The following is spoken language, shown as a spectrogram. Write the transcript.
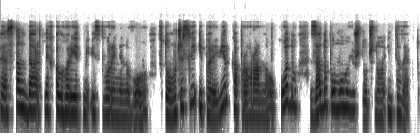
е, стандартних алгоритмів і створення нового, в тому числі і перевірка програмного коду за допомогою штучного інтелекту.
